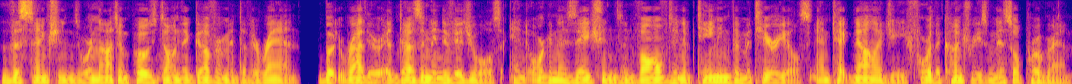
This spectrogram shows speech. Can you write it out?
The sanctions were not imposed on the government of Iran, but rather a dozen individuals and organizations involved in obtaining the materials and technology for the country's missile program.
